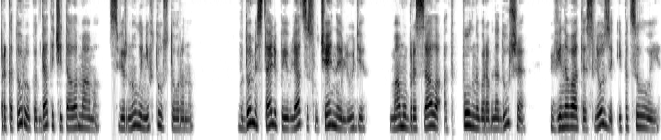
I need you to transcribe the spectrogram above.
про которую когда-то читала мама, свернула не в ту сторону. В доме стали появляться случайные люди. Маму бросала от полного равнодушия виноватые слезы и поцелуи.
